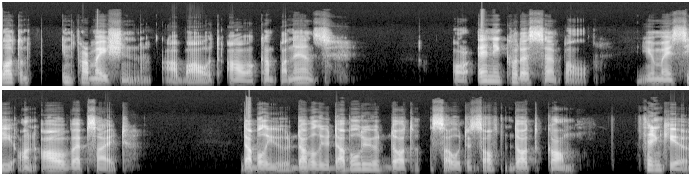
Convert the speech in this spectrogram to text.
Lot of information about our components or any code sample you may see on our website www.sautinsoft.com. Thank you.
